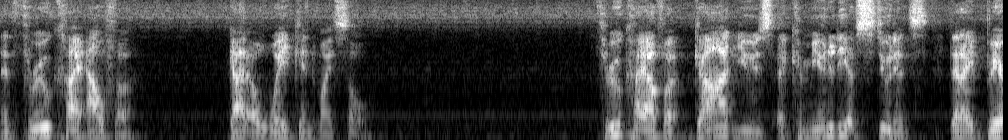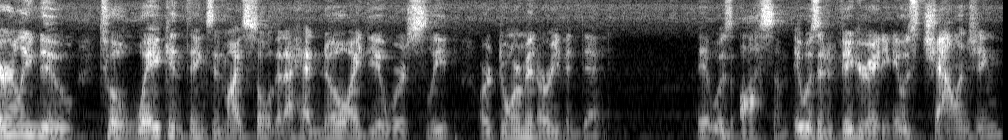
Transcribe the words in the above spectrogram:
And through Chi Alpha, God awakened my soul. Through Chi Alpha, God used a community of students that I barely knew to awaken things in my soul that I had no idea were asleep or dormant or even dead. It was awesome. It was invigorating. It was challenging.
